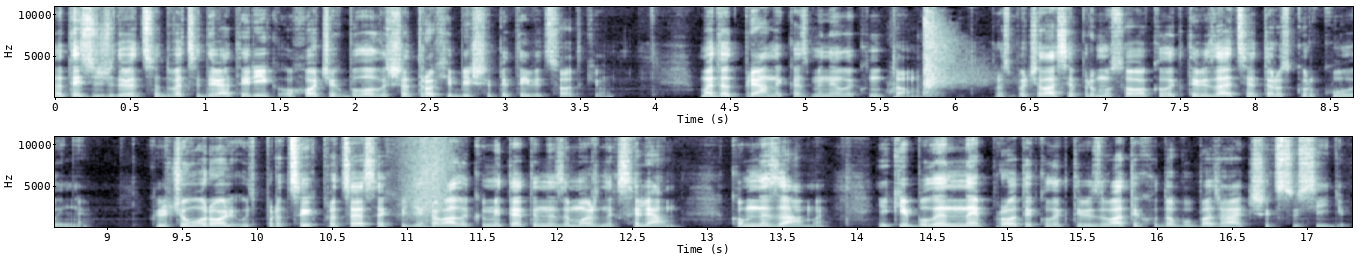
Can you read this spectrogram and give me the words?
На 1929 рік охочих було лише трохи більше 5%. Метод пряника змінили кнутом. Розпочалася примусова колективізація та розкуркулення. Ключову роль у цих процесах відігравали комітети незаможних селян, комнезами, які були не проти колективізувати худобу багатших сусідів.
